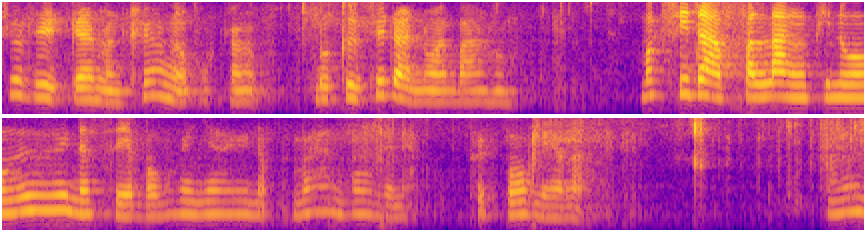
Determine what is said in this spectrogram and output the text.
เชื่อที่แกมันเครื่องเนาะพวกเราบ่คือสิดาน้อยบางของมักสิดาฝรั่งพี่น้องเอ้ยนะเสียบอกว่าง่ายเนาะบ้านบ้านเลยเนี่ยเคยบอกแล้วล่ะอืม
